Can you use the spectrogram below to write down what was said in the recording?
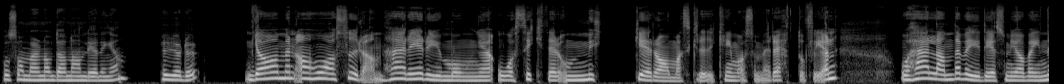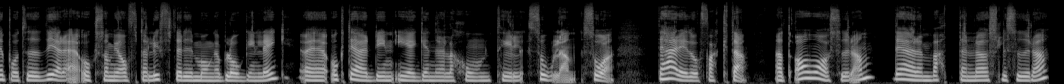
på sommaren av den anledningen. Hur gör du? Ja, men AHA-syran, här är det ju många åsikter och mycket ramaskri kring vad som är rätt och fel. Och här landar vi i det som jag var inne på tidigare och som jag ofta lyfter i många blogginlägg. Eh, och det är din egen relation till solen. Så det här är då fakta. Att AHA-syran det är en vattenlöslig syra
